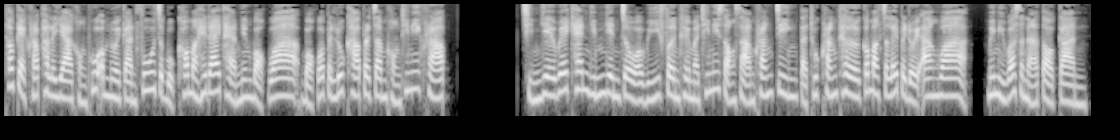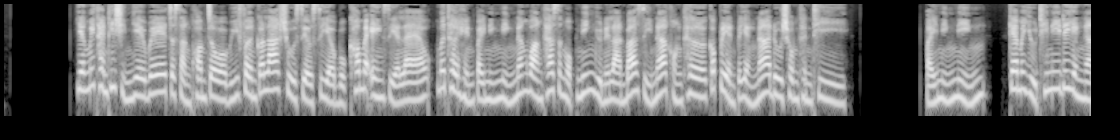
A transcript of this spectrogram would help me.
เท่าแก่ครับภรรยาของผู้อำนวยการฟู่จะบุกเข้ามาให้ได้แถมยังบอกว่าบอกว่าเป็นลูกค้าประจำของที่นี่ครับ ฉินเยเว่แค่นยิ้มเย็นโจอวีเฟิร์นเคยมาที่นี่สองสามครั้งจริง แต่ทุกครั้งเธอก็มักจะไล่ไปโดยอ้างว่า ไม่มีวาสนาต่อกัน ยังไม่ทันที่ฉินเยเว่จะสั่งความโจอวีเฟินก็ลากชูเสี่ยวเสี่ยวบุกเข้ามาเองเสียแล้ว เมื่อเธอเห็นไป๋หนิงหนิงนั่งวางท่าสงบนิ่งอยู่ในลานบ้านสีหน้าของเธอก็เปลี่ยนไปอย่างน่าดูชมทันที ไป๋หนิงหนิง แกมาอยู่ที่นี่ได้ยังไง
